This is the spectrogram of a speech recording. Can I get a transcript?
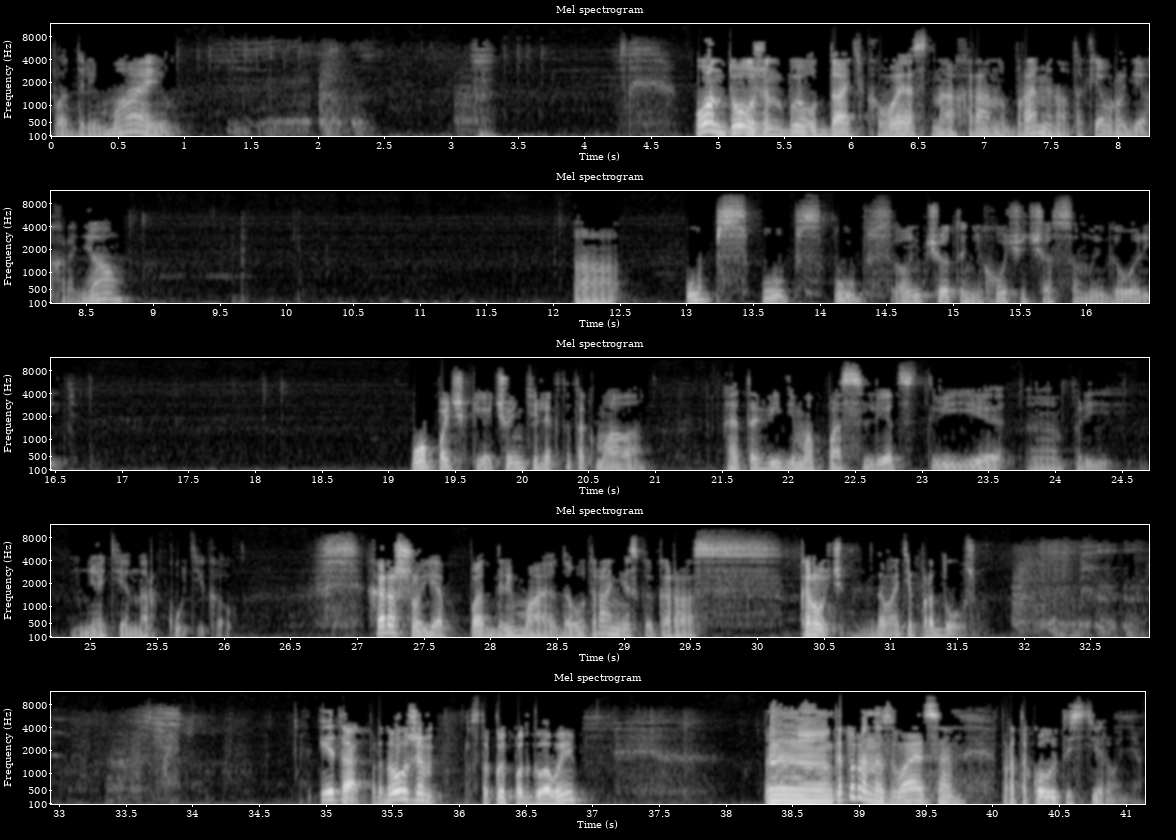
Подремаю. Он должен был дать квест на охрану Брамина. Так я вроде охранял. А, упс, упс, упс. Он что-то не хочет сейчас со мной говорить. Опачки, а что интеллекта так мало? Это, видимо, последствие э, принятия наркотиков. Хорошо, я подремаю до утра несколько раз. Короче, давайте продолжим. Итак, продолжим с такой подглавы, э, которая называется «Протоколы тестирования».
